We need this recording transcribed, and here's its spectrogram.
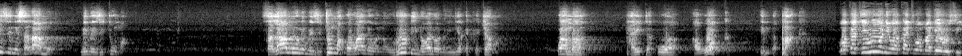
hizi ni salamu nimezituma, salamu nimezituma kwa wale wanaorudi na wale wanaoingia katika chama kwamba haitakuwa a walk in the park. Wakati huu ni wakati wa mageuzi.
